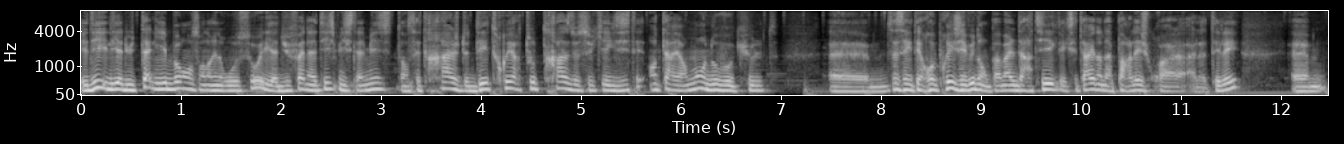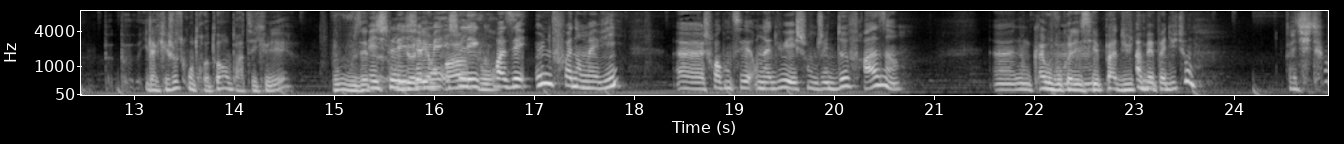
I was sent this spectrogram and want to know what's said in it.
Et dit il y a du taliban, Sandrine Rousseau, il y a du fanatisme islamiste dans cette rage de détruire toute trace de ce qui existait antérieurement au nouveau culte. Euh, ça, ça a été repris, j'ai vu dans pas mal d'articles, etc. Il en a parlé, je crois, à, la télé. Euh, il a quelque chose contre toi en particulier? Vous, vous êtes Mais je l'ai jamais, je l'ai vous- croisé une fois dans ma vie. Euh, je crois qu'on on a dû échanger deux phrases. Euh, donc, Ah, vous vous euh, connaissiez pas du tout Ah ben pas du tout. Pas du tout.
